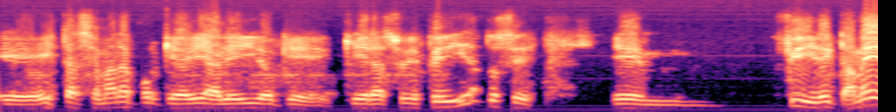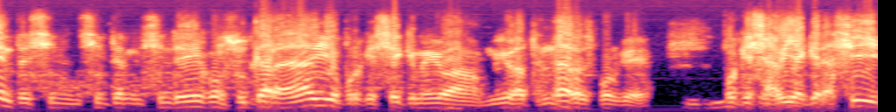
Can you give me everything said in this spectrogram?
eh, esta semana porque había leído que, era su despedida, entonces em, fui directamente sin, sin, tener que consultar a nadie porque sé que me iba, me iba a atender porque, porque sabía que era así,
